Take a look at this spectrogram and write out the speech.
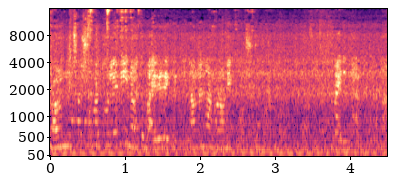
ঘর মোছার সময় তুলে দিই নয়তো বাইরে রেখে দিই, নাহলে আমার অনেক কষ্ট হয়। বাইরে না না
